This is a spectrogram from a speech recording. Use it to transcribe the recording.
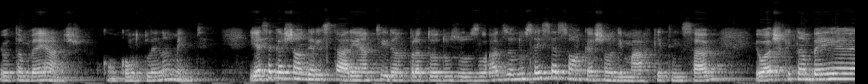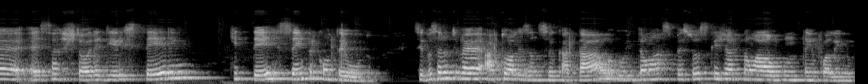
Eu também acho, concordo plenamente. E essa questão deles estarem atirando para todos os lados, eu não sei se é só uma questão de marketing, sabe? Eu acho que também é essa história de eles terem que ter sempre conteúdo. Se você não estiver atualizando seu catálogo, então as pessoas que já estão há algum tempo ali no,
